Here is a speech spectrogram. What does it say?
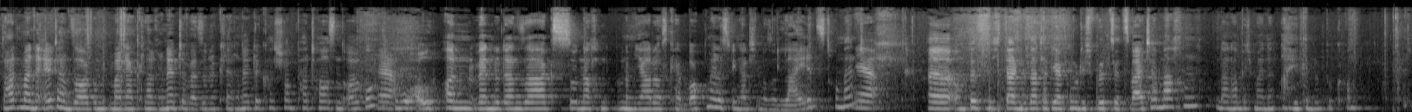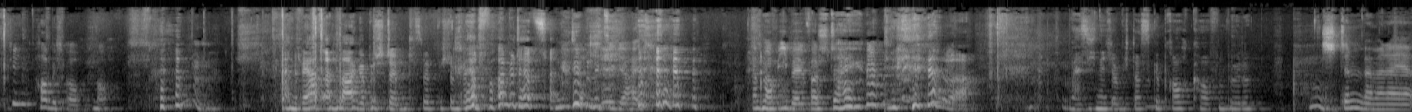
Da hatten meine Eltern Sorge mit meiner Klarinette, weil so eine Klarinette kostet schon ein paar tausend Euro. Ja. Wow. Und wenn du dann sagst, so nach einem Jahr, du hast keinen Bock mehr, deswegen hatte ich immer so ein Leihinstrument. Ja. Äh, und bis ich dann gesagt habe, ja gut, ich würde es jetzt weitermachen, und dann habe ich meine eigene bekommen. Die habe ich auch noch. Eine Wertanlage bestimmt. Das wird bestimmt wertvoll mit der Zeit. Mit Sicherheit. Kannst mal auf Ebay versteigen. Weiß ich nicht, ob ich das Gebrauch kaufen würde. Stimmt, wenn man da ja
